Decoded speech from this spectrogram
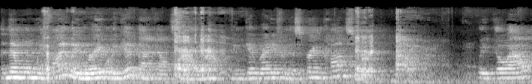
And then when we finally were able to get back outside and get ready for the spring concert, we'd go out,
